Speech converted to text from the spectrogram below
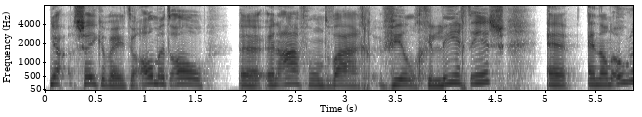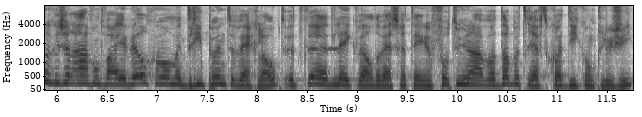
Ja, zeker weten. Al met al eh, een avond waar veel geleerd is. Eh, en dan ook nog eens een avond waar je wel gewoon met drie punten wegloopt. Het, eh, het leek wel de wedstrijd tegen Fortuna wat dat betreft qua die conclusie.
